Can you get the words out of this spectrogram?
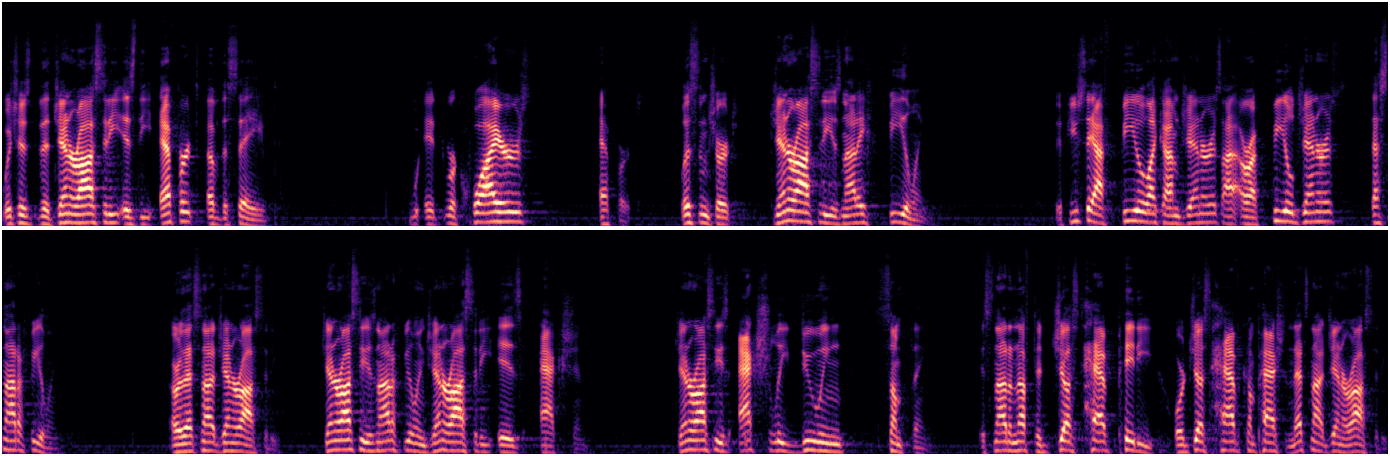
which is the generosity is the effort of the saved. It requires effort. Listen, church, generosity is not a feeling. If you say, I feel like I'm generous or I feel generous, that's not a feeling or that's not generosity. Generosity is not a feeling, generosity is action. Generosity is actually doing something. It's not enough to just have pity or just have compassion. That's not generosity.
